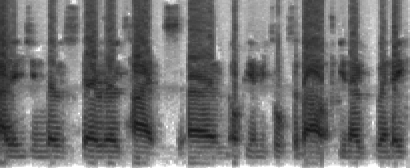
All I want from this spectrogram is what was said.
challenging those stereotypes. Um, Opeyemi talks about you know when they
